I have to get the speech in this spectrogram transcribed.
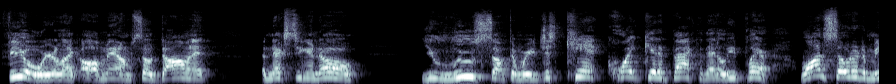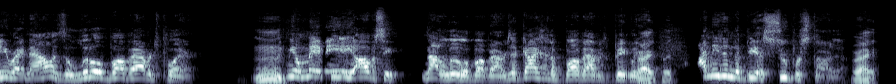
feel where you're like, oh man, I'm so dominant. The next thing you know, you lose something where you just can't quite get it back to that elite player. Juan Soto to me right now is a little above average player. Mm. You know, maybe he obviously not a little above average. That guy's an above average big league. Right, but- I need him to be a superstar though. Right.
